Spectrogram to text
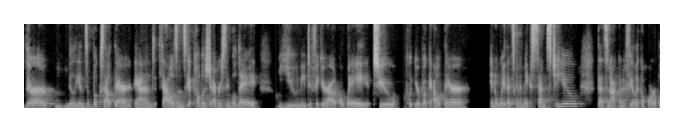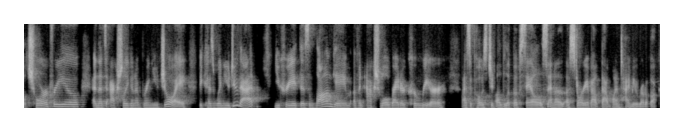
there are millions of books out there and thousands get published every single day. You need to figure out a way to put your book out there in a way that's going to make sense to you, that's not going to feel like a horrible chore for you, and that's actually going to bring you joy. Because when you do that, you create this long game of an actual writer career as opposed to a lip of sales and a, a story about that one time you wrote a book.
